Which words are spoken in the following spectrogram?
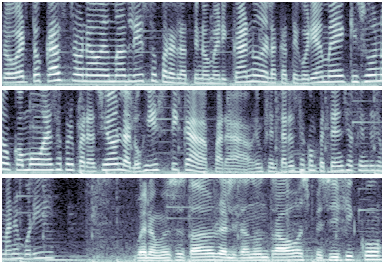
Roberto Castro, una vez más listo para el latinoamericano de la categoría MX1. ¿Cómo va esa preparación, la logística para enfrentar esta competencia el fin de semana en Bolivia? Bueno, hemos estado realizando un trabajo específico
